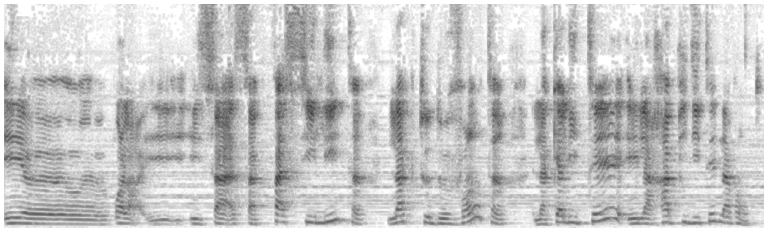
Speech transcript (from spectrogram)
Et euh, voilà, et, et ça, ça facilite l'acte de vente, la qualité et la rapidité de la vente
